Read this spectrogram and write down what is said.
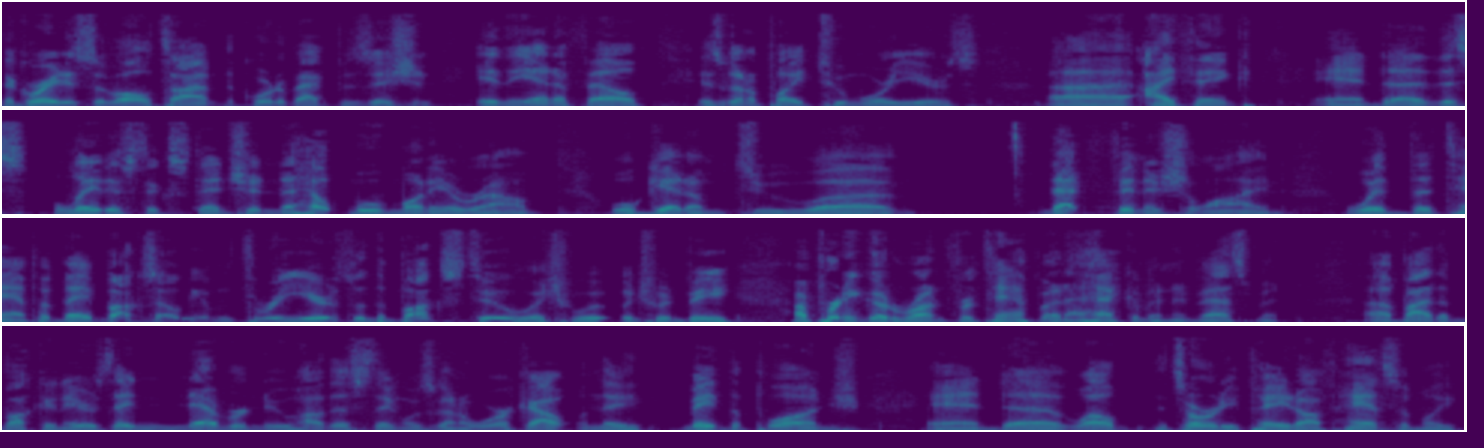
The greatest of all time, the quarterback position in the NFL, is going to play two more years, uh, I think. And uh, this latest extension to help move money around will get him to. Uh, that finish line with the Tampa Bay Bucks. I'll give them three years with the Bucks too, which w- which would be a pretty good run for Tampa and a heck of an investment uh, by the Buccaneers. They never knew how this thing was going to work out when they made the plunge, and uh, well, it's already paid off handsomely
